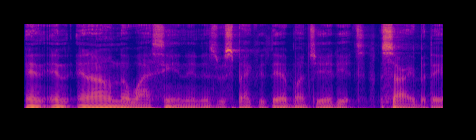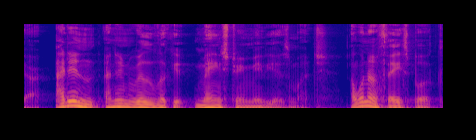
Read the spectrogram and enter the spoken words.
And, and and I don't know why CNN is respected. They're a bunch of idiots. Sorry, but they are. I didn't I didn't really look at mainstream media as much. I went on Facebook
